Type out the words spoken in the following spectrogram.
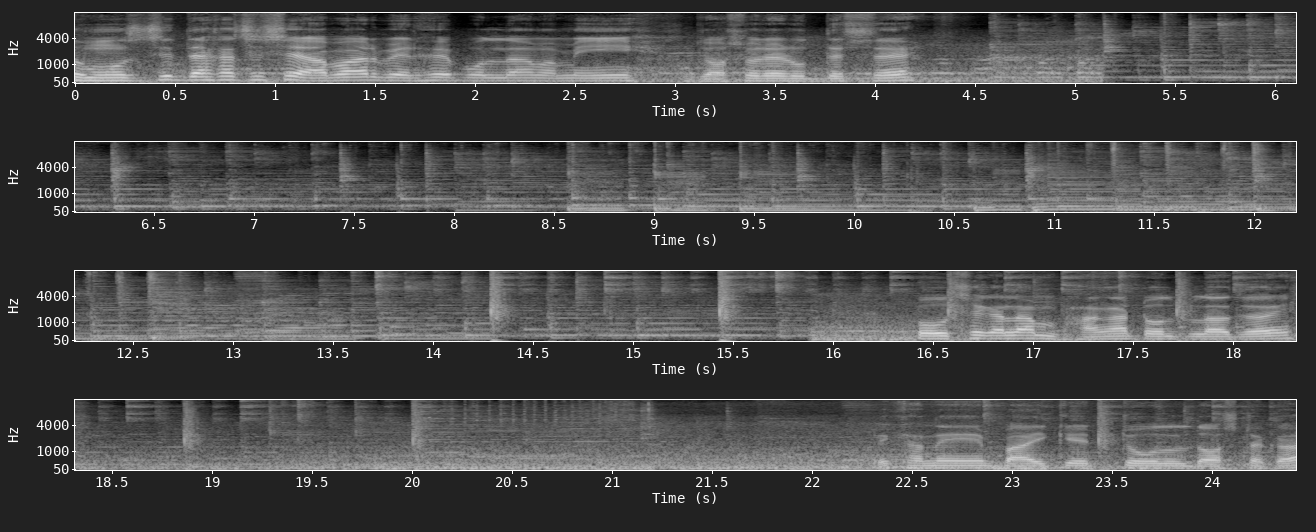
সো মসজিদ দেখা শেষে আবার বের হয়ে পড়লাম আমি যশোরের উদ্দেশ্যে। পৌঁছে গেলাম ভাঙা টোল প্লাজায়। এখানে বাইকের টোল দশ টাকা।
